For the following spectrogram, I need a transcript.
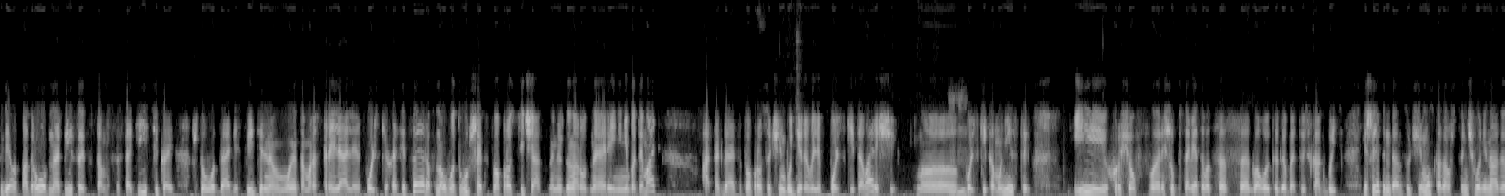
где вот подробно описывается там со статистикой, что вот да, действительно, мы там расстреляли польских офицеров, но вот лучше этот вопрос сейчас на международной арене не поднимать, а тогда этот вопрос очень будировали польские товарищи, э, mm-hmm. польские коммунисты. И Хрущев решил посоветоваться с главой КГБ, то есть как быть. И Шлепин в данном случае ему сказал, что ничего не надо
